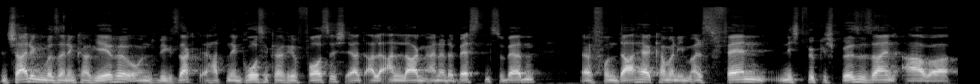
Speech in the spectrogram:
Entscheidung über seine Karriere. Und wie gesagt, er hat eine große Karriere vor sich. Er hat alle Anlagen, einer der Besten zu werden. Äh, von daher kann man ihm als Fan nicht wirklich böse sein, aber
